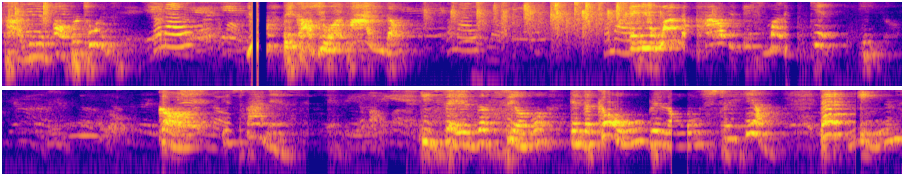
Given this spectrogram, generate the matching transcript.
tithing is opportunity. Come on. Because you are tither. Come on. Come on. And you wonder, how did this money get here? God is finances. He says the silver and the gold belongs to him. That means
